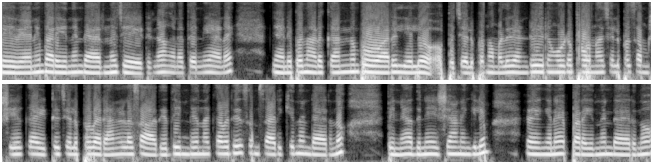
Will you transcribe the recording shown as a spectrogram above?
ദേവയാനി പറയുന്നുണ്ടായിരുന്നു ചേട്ടനും അങ്ങനെ തന്നെയാണ്. ഞാനിപ്പോൾ നടക്കാനൊന്നും പോവാറില്ലല്ലോ. അപ്പോൾ ചിലപ്പോൾ നമ്മൾ രണ്ടുപേരും കൂടെ പോകുന്ന ചിലപ്പോൾ സംശയമൊക്കെ ആയിട്ട് ചിലപ്പോൾ വരാനുള്ള സാധ്യത ഉണ്ട് എന്നൊക്കെ അവർ സംസാരിക്കുന്നുണ്ടായിരുന്നു. പിന്നെ അതിനുശേഷമാണെങ്കിലും ഇങ്ങനെ പറയുന്നുണ്ടായിരുന്നു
